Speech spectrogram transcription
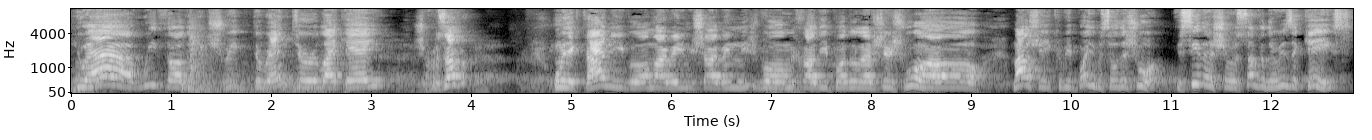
You have, we thought that we treat the renter like a Shem Socher. ומנקטני ואומר בין משאי בין נשבו מחדי פודו לב של שבוע Mashi could be pointing with the shvur. You see that Shemasucker, there is a case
